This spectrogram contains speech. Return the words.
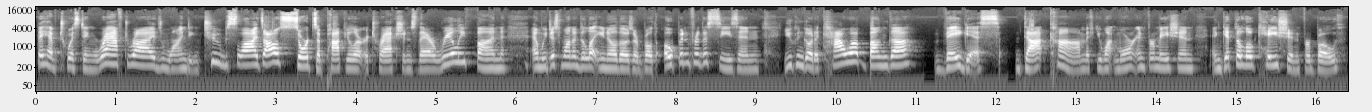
They have twisting raft rides, winding tube slides, all sorts of popular attractions there. Really fun. And we just wanted to let you know those are both open for the season. You can go to cowabungavegas.com if you want more information and get the location for both.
